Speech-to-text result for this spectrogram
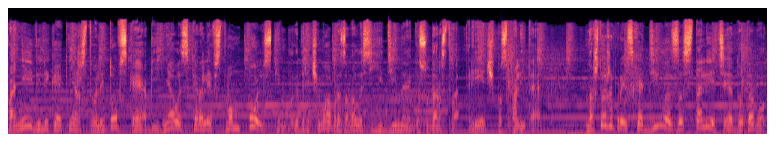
По ней Великое княжество Литовское объединялось с королевством польским, благодаря чему образовалось единое государство — Речь Посполитая. Но что же происходило за столетия до того?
